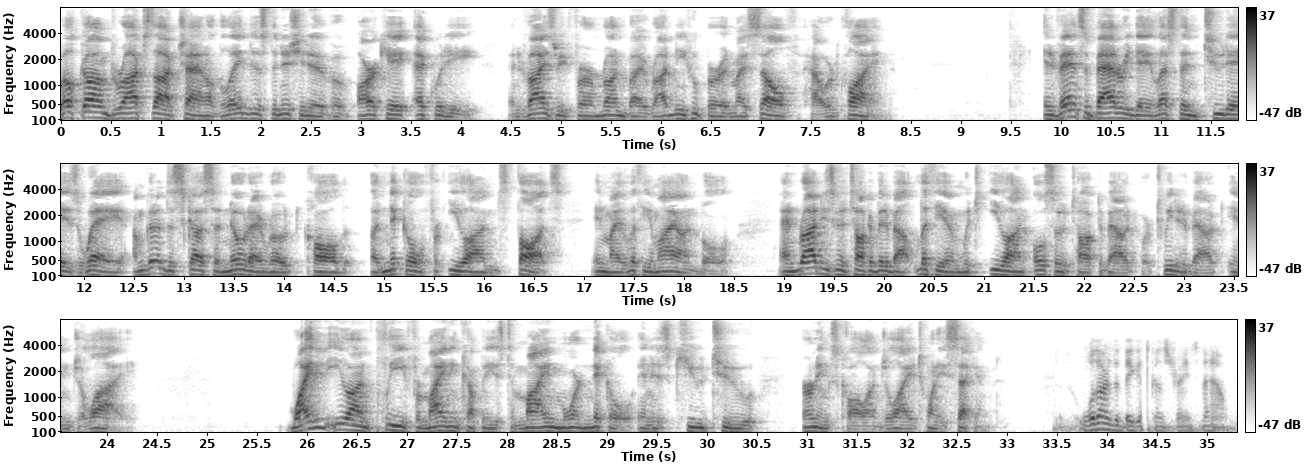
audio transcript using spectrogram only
Welcome to Rock Stock Channel, the latest initiative of RK Equity, an advisory firm run by Rodney Hooper and myself, Howard Klein. In advance of Battery Day, less than two days away, I'm going to discuss a note I wrote called A Nickel for Elon's Thoughts in my lithium ion bull. And Rodney's going to talk a bit about lithium, which Elon also talked about or tweeted about in July. Why did Elon plead for mining companies to mine more nickel in his Q2 earnings call on July 22nd? What are the biggest constraints now?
